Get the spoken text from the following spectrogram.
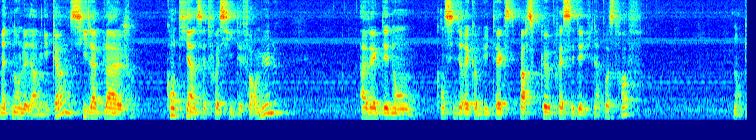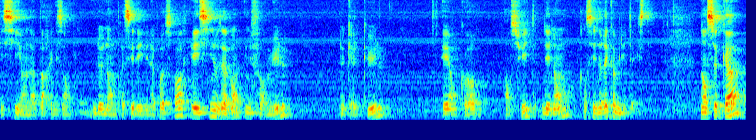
Maintenant le dernier cas, si la plage contient cette fois-ci des formules, avec des noms considérés comme du texte parce que précédés d'une apostrophe, donc ici on a par exemple deux noms précédés d'une apostrophe, et ici nous avons une formule de calcul et encore ensuite des nombres considérés comme du texte. Dans ce cas,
